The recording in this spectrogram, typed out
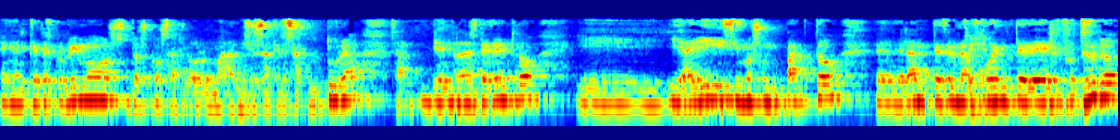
en el que descubrimos dos cosas, lo, lo maravillosa que era esa cultura, o sea, viéndola desde dentro, y, y ahí hicimos un pacto eh, delante de una Sí. fuente del futuro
